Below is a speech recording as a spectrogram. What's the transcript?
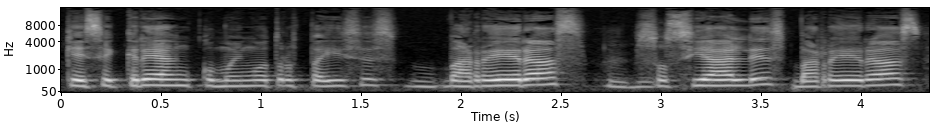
que se crean, como en otros países, barreras sociales, barreras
